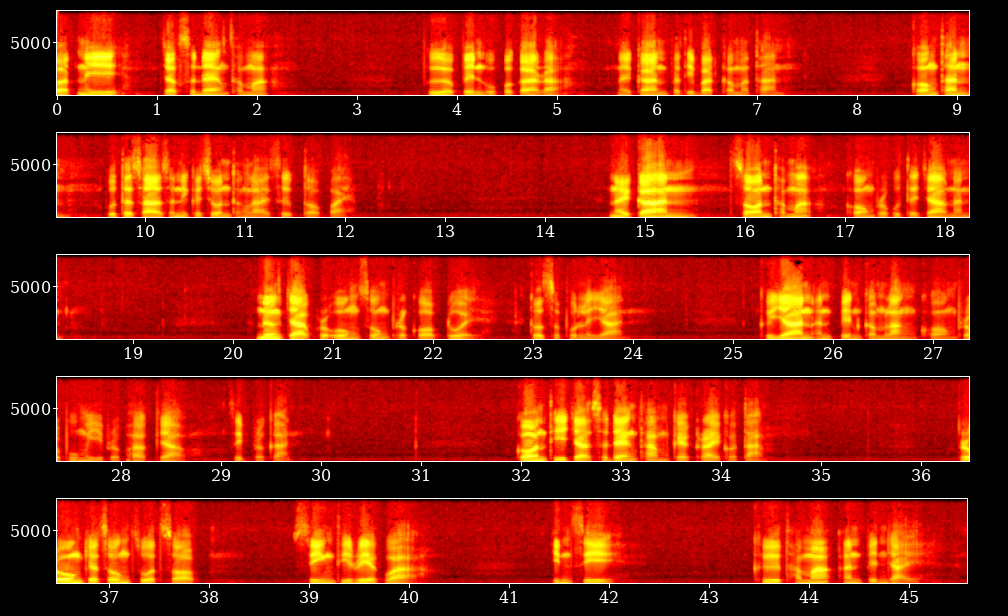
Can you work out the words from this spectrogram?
บัดนี้จักแสดงธรรมะ เพื่อเป็นอุปการะในการปฏิบัติกรรมฐาน ของท่านพุทธศาสนิกชนทั้งหลายสืบต่อไป ในการสอนธรรมะของพระพุทธเจ้านั้น เนื่องจากพระองค์ทรงประกอบด้วยทศพลยาน คือยานอันเป็นกำลังของพระผู้มีพระภาคเจ้าสิบประการ ก่อนที่จะแสดงธรรมแก่ใครก็ตาม พระองค์จะทรงตรวจสอบสิ่งที่เรียกว่า อินทรีย์ คือธรรมะอันเป็นใหญ่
